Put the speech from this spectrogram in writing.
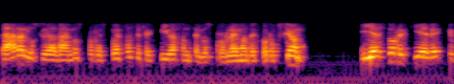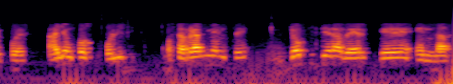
dar a los ciudadanos pues, respuestas efectivas ante los problemas de corrupción. Y esto requiere que pues haya un costo político. O sea, realmente yo quisiera ver que en las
